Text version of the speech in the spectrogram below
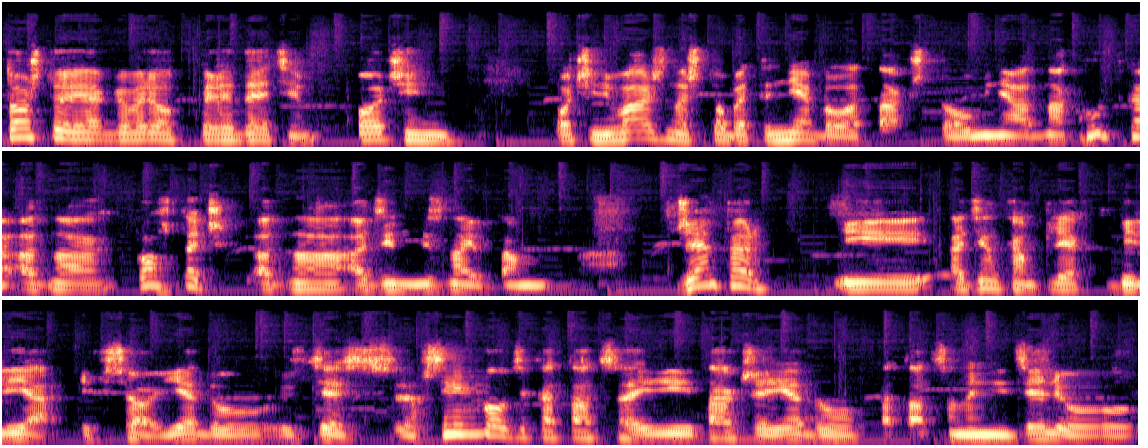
то, что я говорил перед этим, очень очень важно, чтобы это не было так, что у меня одна куртка, одна кофточка, одна, один, не знаю, там, джемпер и один комплект белья. И все, еду здесь в Синголде кататься и также еду кататься на неделю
